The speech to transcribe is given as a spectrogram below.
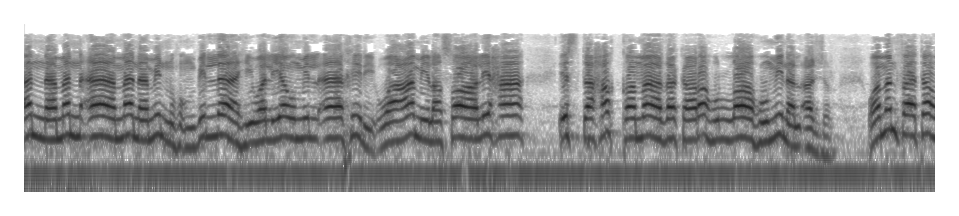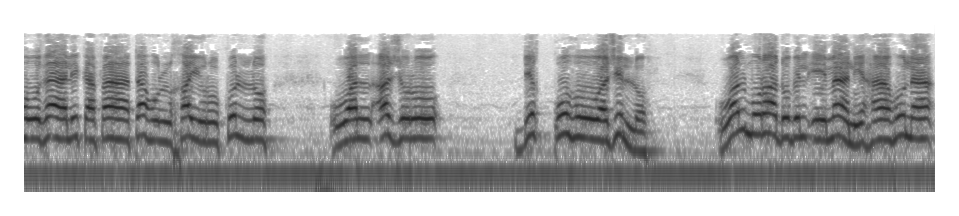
أن من آمن منهم بالله واليوم الآخر وعمل صالحا استحق ما ذكره الله من الأجر. ومن فاته ذلك فاته الخير كله والأجر دقه وجله. والمراد بالإيمان ها هنا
